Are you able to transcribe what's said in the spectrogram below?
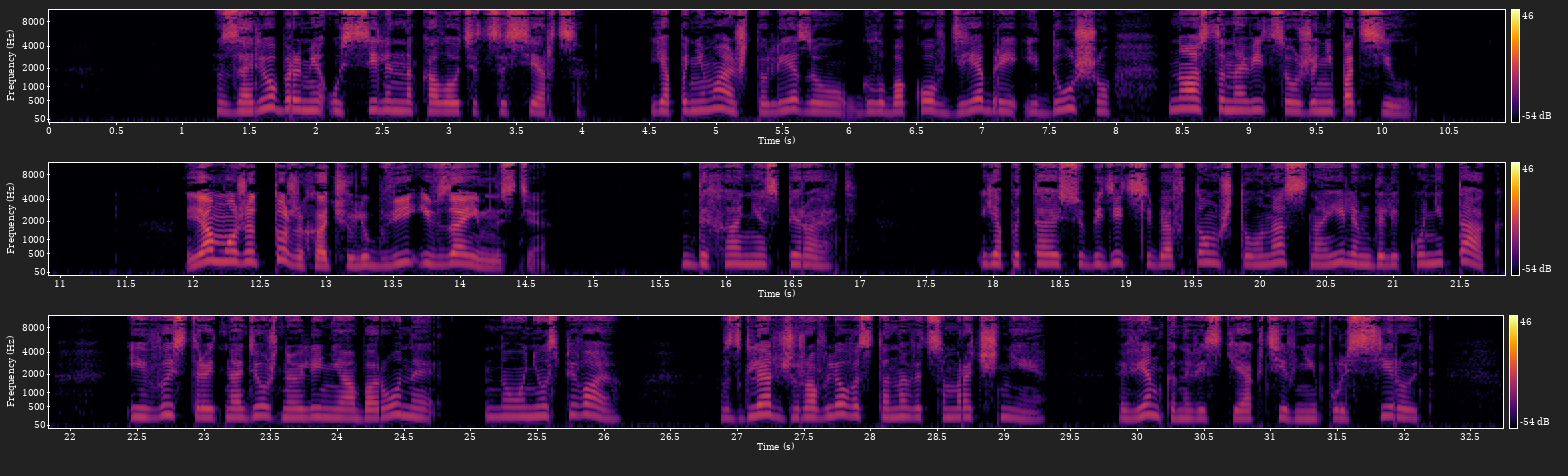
За ребрами усиленно колотится сердце. Я понимаю, что лезу глубоко в дебри и душу, но остановиться уже не под силу. Я, может, тоже хочу любви и взаимности. Дыхание спирает. Я пытаюсь убедить себя в том, что у нас с Наилем далеко не так, и выстроить надежную линию обороны, но не успеваю. Взгляд Журавлева становится мрачнее. Венка на виске активнее пульсирует.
